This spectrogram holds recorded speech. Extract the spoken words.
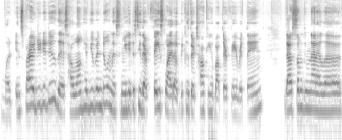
What inspired you to do this? How long have you been doing this? And you get to see their face light up because they're talking about their favorite thing. That's something that I love.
